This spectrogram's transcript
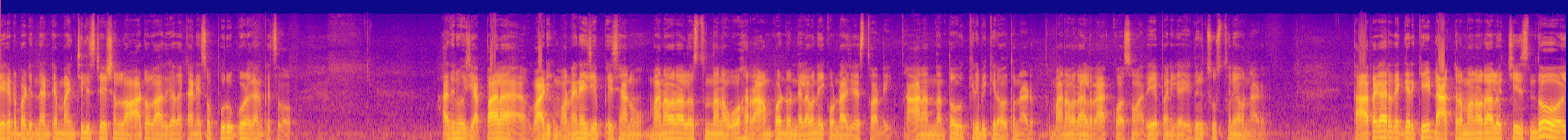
చీకటి పడిందంటే మంచిలి స్టేషన్లో ఆటో కాదు కదా. కనీసం పురుగు కూడా కనిపించదు. అది నువ్వు చెప్పాలా? వాడికి మొన్ననే చెప్పేశాను. మనవరాలు వస్తుందన్న ఊహ రాంపండు నిలవనీయకుండా చేస్తోంది. ఆనందంతో ఉక్కిరిబిక్కిరి అవుతున్నాడు మనవరాలు రాక కోసం అదే పనిగా ఎదురు చూస్తూనే ఉన్నాడు. తాతగారి దగ్గరికి డాక్టర్ మనవరాలు వచ్చేసిందో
